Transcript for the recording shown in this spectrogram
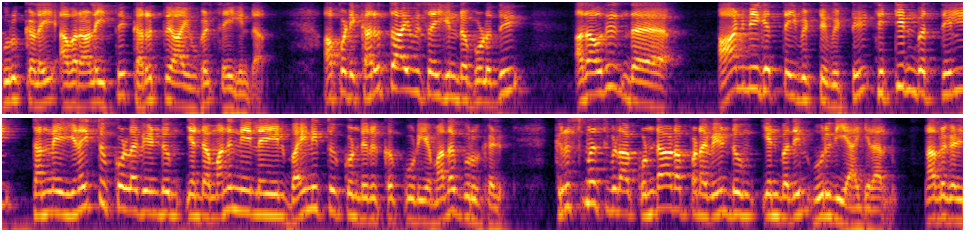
குருக்களை அவர் அழைத்து கருத்து ஆய்வுகள் செய்கின்றார். அப்படி கருத்தாய்வு செய்கின்ற பொழுது அதாவது இந்த ஆன்மீகத்தை விட்டுவிட்டு சிற்றின்பத்தில் தன்னை இணைத்து கொள்ள வேண்டும் என்ற மனநிலையில் பயணித்து கொண்டிருக்கக்கூடிய மதகுருக்கள் கிறிஸ்மஸ் விழா கொண்டாடப்பட வேண்டும் என்பதில் உறுதியாகிறார்கள். அவர்கள்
